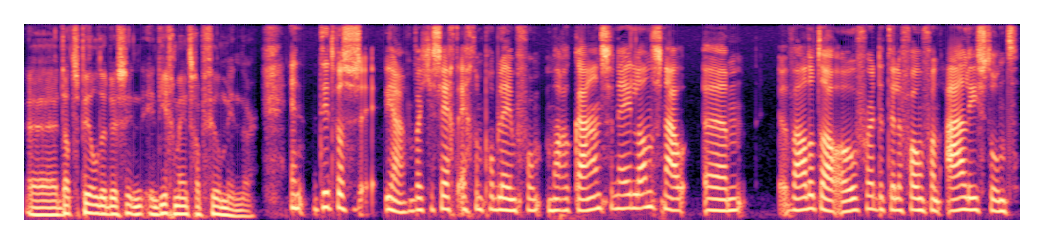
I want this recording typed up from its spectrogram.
uh, dat speelde dus in, in die gemeenschap veel minder. En dit was dus, ja, wat je zegt, echt een probleem voor Marokkaanse Nederlanders. Nou, um, we hadden het al over. De telefoon van Ali stond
